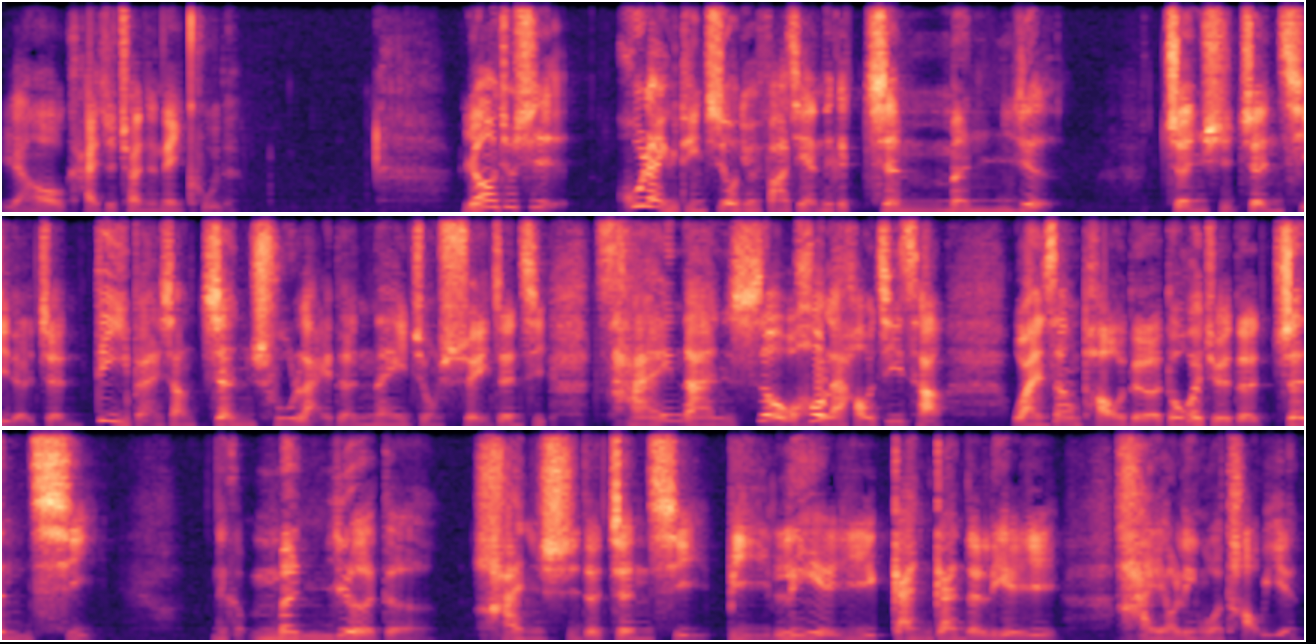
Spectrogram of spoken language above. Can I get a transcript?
然后还是穿着内裤的，然后就是。忽然雨停之后，你会发现那个真闷热，真是蒸汽的蒸，地板上蒸出来的那一种水蒸气才难受。我后来好几场晚上跑的都会觉得蒸汽，那个闷热的汗湿的蒸汽，比烈日干干的烈日还要令我讨厌。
